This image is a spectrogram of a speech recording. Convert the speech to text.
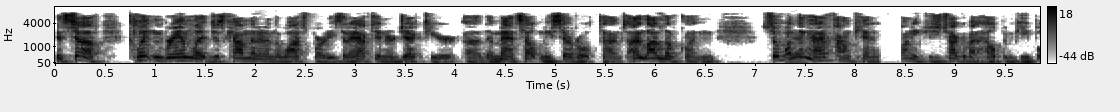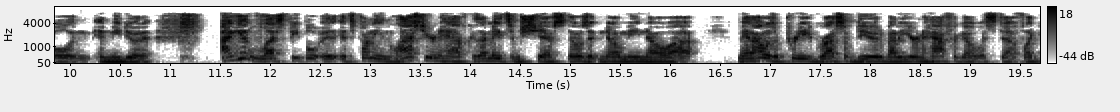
it's tough. Clinton Bramlett just commented on the watch party. He said, I have to interject here uh, that Mat's helped me several times. I, I love Clinton. So one yeah. thing I found Ken funny because you talk about helping people and, and me doing it. I get less people. It's funny in the last year and a half because I made some shifts. Those that know me know uh, man, I was a pretty aggressive dude about a year and a half ago with stuff. Like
